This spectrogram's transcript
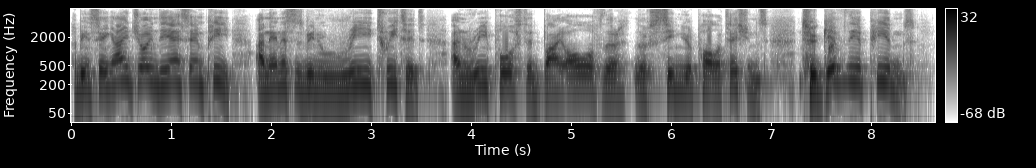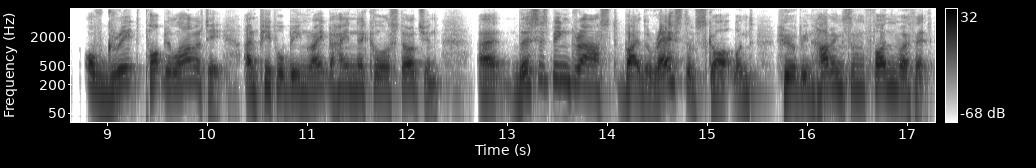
have been saying, I joined the SNP. And then this has been retweeted and reposted by all of their, their senior politicians to give the appearance of great popularity and people being right behind Nicola Sturgeon. Uh, this has been grasped by the rest of Scotland who have been having some fun with it.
